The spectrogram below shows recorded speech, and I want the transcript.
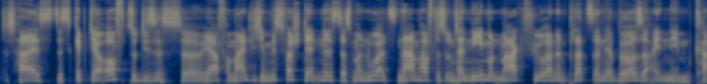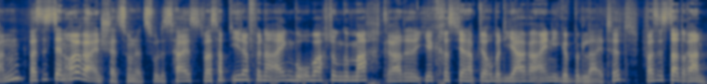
Das heißt, es gibt ja oft so dieses äh, ja, vermeintliche Missverständnis, dass man nur als namhaftes Unternehmen und Marktführer einen Platz an der Börse einnehmen kann. Was ist denn eure Einschätzung dazu? Das heißt, was habt ihr da für eine Eigenbeobachtung gemacht? Gerade ihr, Christian, habt ja auch über die Jahre einige begleitet. Was ist da dran?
